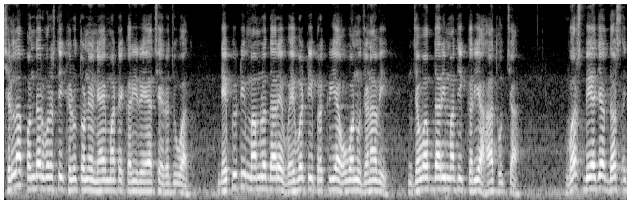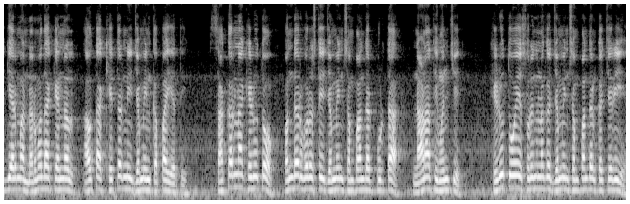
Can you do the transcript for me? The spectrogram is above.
છેલ્લા પંદર વર્ષથી ખેડૂતોને ન્યાય માટે કરી રહ્યા છે રજૂઆત. ડેપ્યુટી મામલતદારે વહીવટી પ્રક્રિયા હોવાનું જણાવી જવાબદારીમાંથી કર્યા હાથ ઊંચા. વર્ષ બે હજાર દસ અગિયારમાં નર્મદા કેનલ આવતા ખેતરની જમીન કપાઈ હતી. સાકરના ખેડૂતો પંદર વર્ષથી જમીન સંપાદન પૂરતા નાણાંથી વંચિત. ખેડૂતોએ સુરેન્દ્રનગર જમીન સંપાદન કચેરીએ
